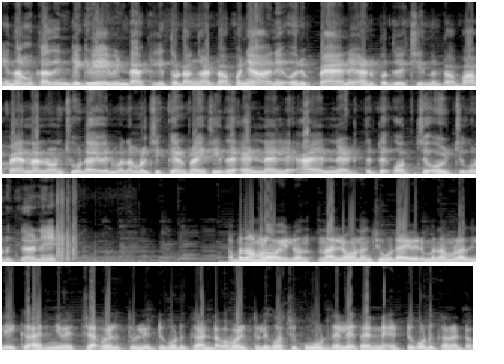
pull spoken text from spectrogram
ഇനി നമുക്കതിന്റെ ഗ്രേവി ഉണ്ടാക്കി തുടങ്ങാം കേട്ടോ അപ്പോൾ ഞാൻ ഒരു പാന് അടുപ്പത്ത് വെച്ചിരുന്നു കേട്ടോ അപ്പോൾ ആ പാൻ നല്ലോണം ചൂടായി വരുമ്പോൾ നമ്മൾ ചിക്കൻ ഫ്രൈ ചെയ്ത എണ്ണ അല്ലേ ആ എണ്ണ എടുത്തിട്ട് കുറച്ച് ഒഴിച്ച് കൊടുക്കുകയാണ്. അപ്പോൾ നമ്മൾ ഓയിൽ നല്ലോണം ചൂടായി വരുമ്പോൾ നമ്മൾ അതിലേക്ക് അരിഞ്ഞു വെച്ച വെളുത്തുള്ളി ഇട്ട് കൊടുക്കാണ്ട്. അപ്പോൾ വെളുത്തുള്ളി കുറച്ച് കൂടുതൽ തന്നെ ഇട്ട് കൊടുക്കണം കേട്ടോ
